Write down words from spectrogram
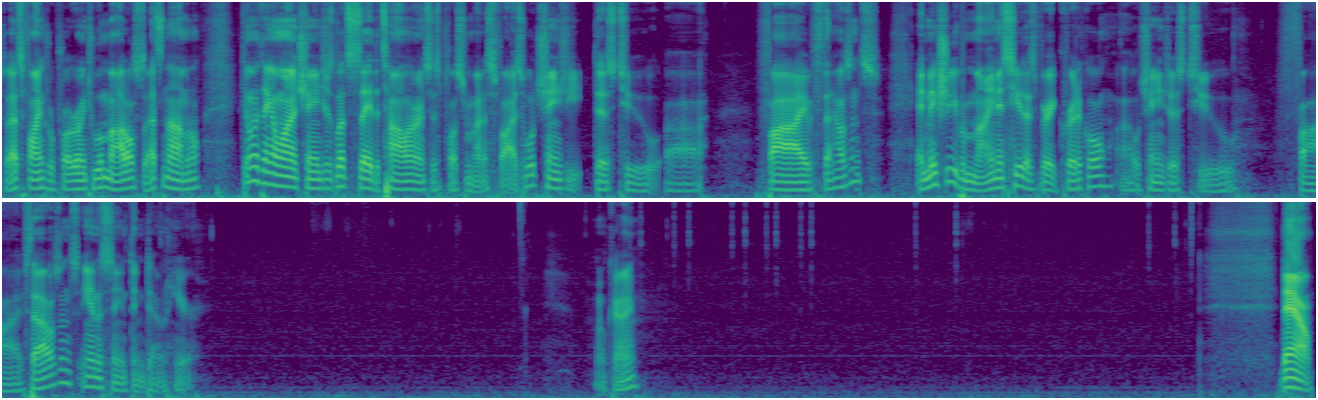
So that's fine because we're programming to a model, so that's nominal. The only thing I want to change is, let's say the tolerance is plus or minus 5. So we'll change this to uh, 5 thousandths. And make sure you have a minus here. That's very critical. I will change this to 5 thousandths and the same thing down here. Okay. Now,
